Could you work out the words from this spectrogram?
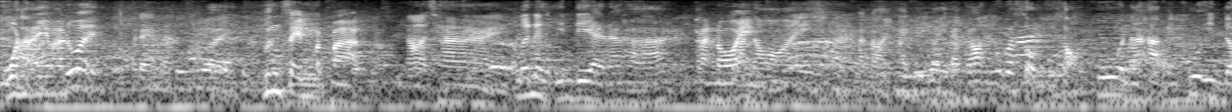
โคนไทยมาด้วยโกไดมาด้วยเพิ่งเซ็นหมาด อ๋อใช่มือหนึ่งอินเดียนะคะพาน้อยพาน้อยพาน้อยมาด้วยแล้วก็คู่ผสมอยู่สองคู่นะคะเป็นคู่อินโด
